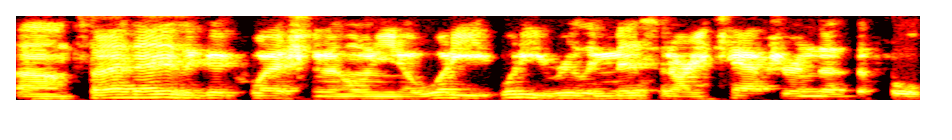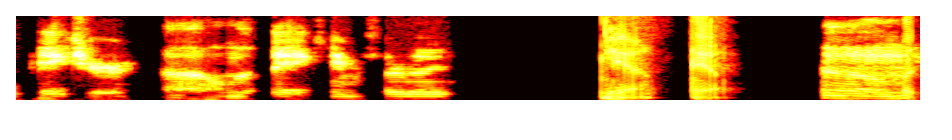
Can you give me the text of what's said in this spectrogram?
Um, so that, that is a good question on, you know, what do you, what are you really missing? Are you capturing the, the full picture, uh, on the baited camera survey? Yeah. Yeah. Um, but,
